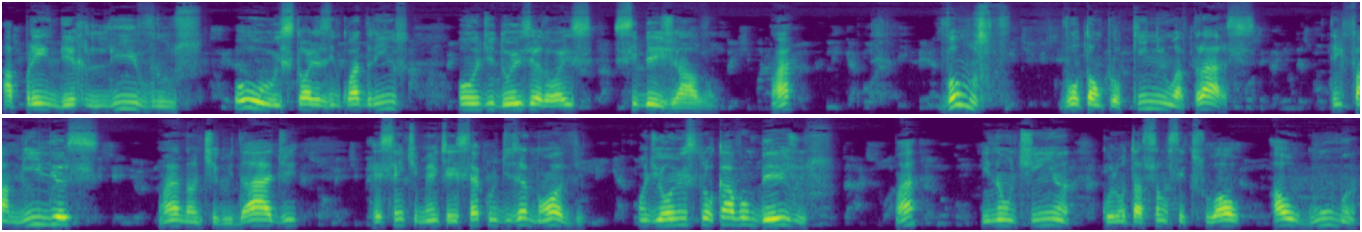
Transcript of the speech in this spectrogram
aprender livros ou histórias em quadrinhos onde dois heróis se beijavam. É? Vamos voltar um pouquinho atrás. Tem famílias é, na antiguidade, recentemente, aí, século XIX, onde homens trocavam beijos é? e não tinha conotação sexual alguma,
